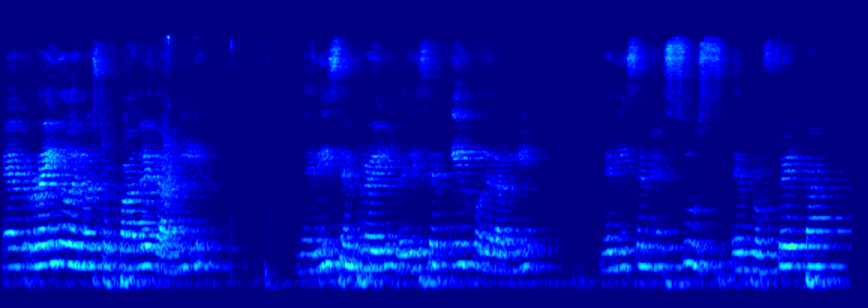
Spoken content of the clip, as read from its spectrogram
el reino de nuestro padre David, le dicen rey, le dicen hijo de David, le dicen Jesús, el profeta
